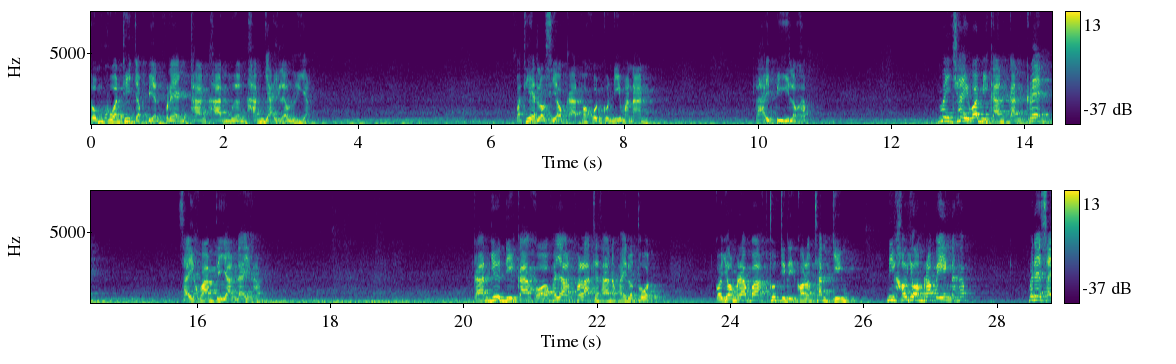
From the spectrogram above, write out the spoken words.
สมควรที่จะเปลี่ยนแปลงทางการเมืองครั้งใหญ่แล้วหรือยัง ประเทศเราเสียโอกาสเพราะคนคนนี้มานาน หลายปีแล้วครับ ไม่ใช่ว่ามีการกันแกล้ง ใส่ความแต่อย่างใดครับ การยื่นดีกาขอพระยาพระราชทานอภัยลดโทษ ก็ยอมรับว่าทุจริตคอร์รัปชันจริง นี่เขายอมรับเองนะครับ ไม่ได้ใส่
